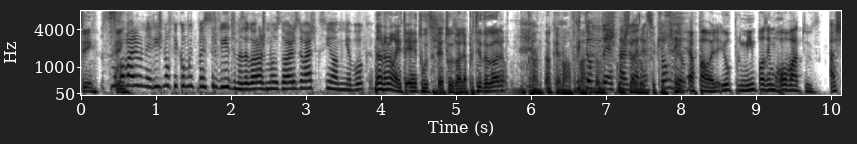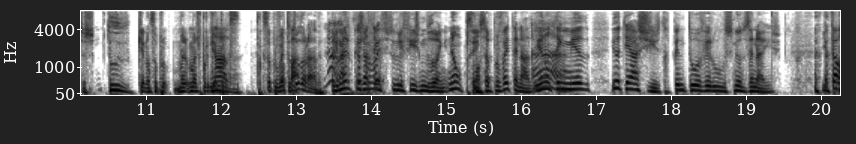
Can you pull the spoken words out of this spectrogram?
sim, se me sim. roubarem o nariz não ficam muito bem servidos, mas agora aos meus olhos eu acho que sim, ou a minha boca. Não, não, não, é, é tudo, é tudo. Olha, a partir de agora. Pronto, ok, malta. Fui vá, tão vamos- modesta vamos ser agora, adultos aqui. tão Sim, humilde. epá, olha, eu por mim podem-me roubar tudo. Achas? Tudo. Que não se apro... mas, mas porquê? Nada. Porque, se- porque se aproveita Opa. tudo ou nada? Não, Primeiro acho que eu já tenho fotografias medonhas. Não, porque Sim. não se aproveita nada. Eu não Ah. tenho medo. Eu até acho giro. De repente estou a ver o Senhor dos Anéis e está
